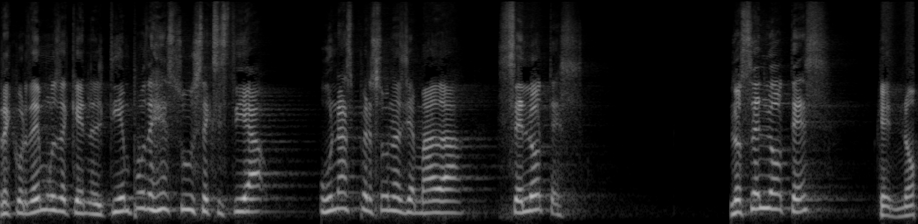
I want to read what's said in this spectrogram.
Recordemos de que en el tiempo de Jesús existía unas personas llamadas celotes. Los celotes, que no,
